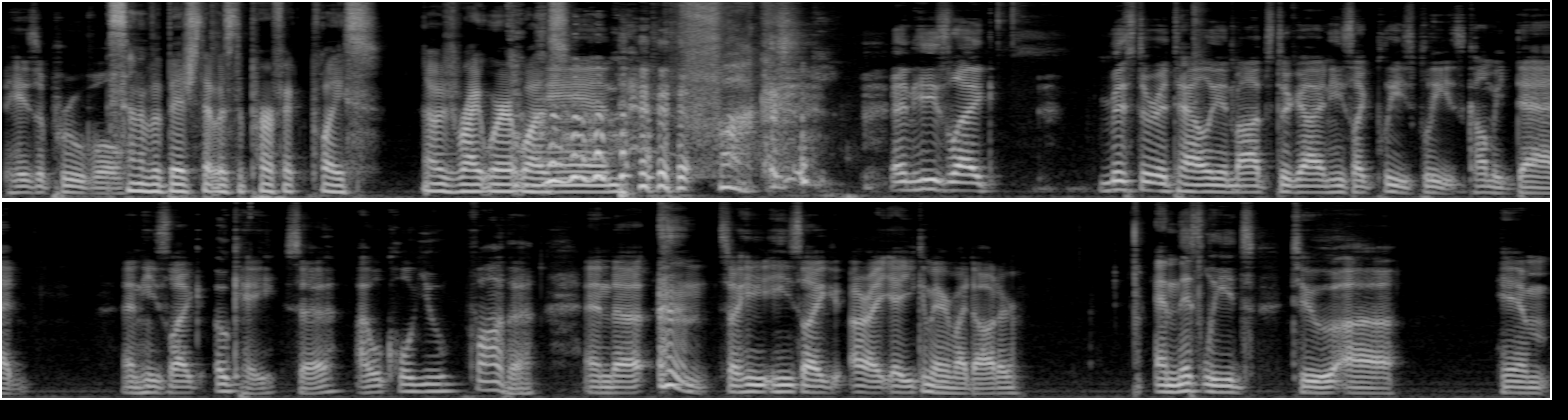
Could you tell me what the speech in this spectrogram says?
his approval, Son of a bitch. That was the perfect place. That was right where it was. and Fuck. and he's like, Mr. Italian mobster guy, and he's like, please, please, call me dad. And he's like, okay, sir, I will call you father. And uh, so he, he's like, all right, yeah, you can marry my daughter. And this leads to uh, him.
